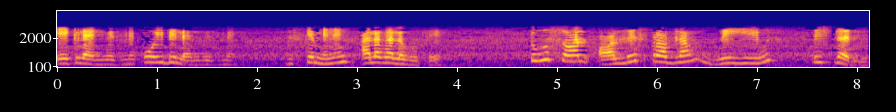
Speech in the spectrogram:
एक लैंग्वेज में, कोई भी लैंग्वेज में, जिसके मीनिंग अलग अलग होते हैं। To solve all this problem we use dictionary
